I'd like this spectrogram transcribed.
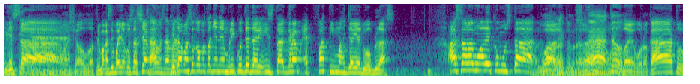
digantikan. Masya Allah. Terima kasih banyak Ustaz Syam. Sama-sama. Kita masuk ke pertanyaan yang berikutnya dari Instagram @fatimahjaya12. Assalamualaikum Ustaz. Waalaikumsalam warahmatullahi wabarakatuh.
